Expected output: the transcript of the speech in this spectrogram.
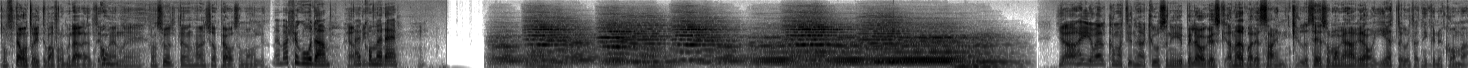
de förstår inte riktigt varför de är där egentligen. Oh. Men eh, konsulten han kör på som vanligt. Men varsågoda, Ja, här kommer det. Ja, hej och välkomna till den här kursen i biologisk amöbadesign. Kul att se så många här idag. Jätteroligt att ni kunde komma.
